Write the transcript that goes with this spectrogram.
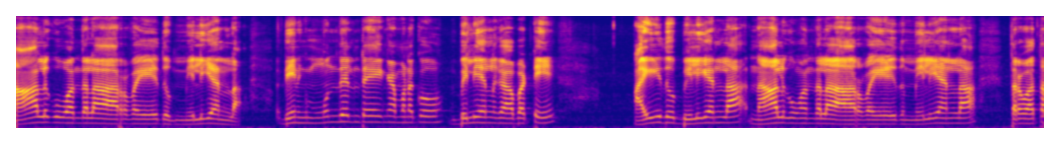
నాలుగు వందల అరవై ఐదు మిలియన్ల. దీనికి ముందంటే ఇంకా మనకు బిలియన్లు కాబట్టి ఐదు బిలియన్ల నాలుగు వందల అరవై ఐదు మిలియన్ల తర్వాత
